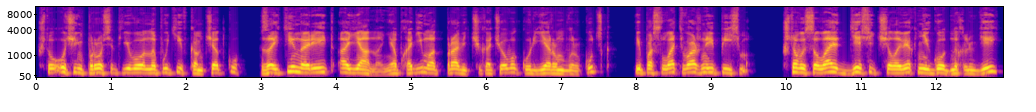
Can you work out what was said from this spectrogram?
что очень просит его на пути в Камчатку зайти на рейд Аяна, необходимо отправить Чихачева курьером в Иркутск и послать важные письма, что высылает десять человек негодных людей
